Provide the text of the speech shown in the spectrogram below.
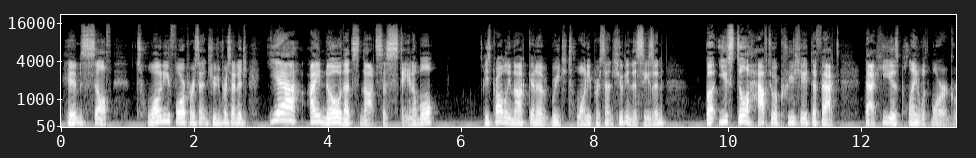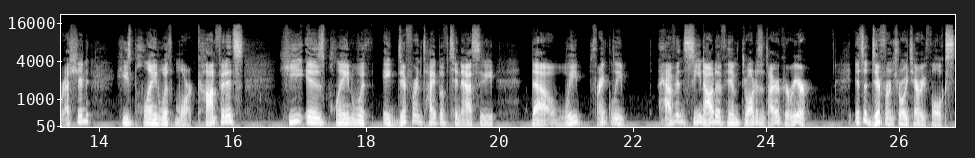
himself. 24% shooting percentage. Yeah, I know that's not sustainable. He's probably not going to reach 20% shooting this season, but you still have to appreciate the fact that he is playing with more aggression. He's playing with more confidence. He is playing with a different type of tenacity that we frankly haven't seen out of him throughout his entire career. It's a different Troy Terry, folks.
